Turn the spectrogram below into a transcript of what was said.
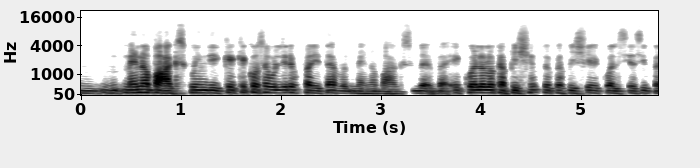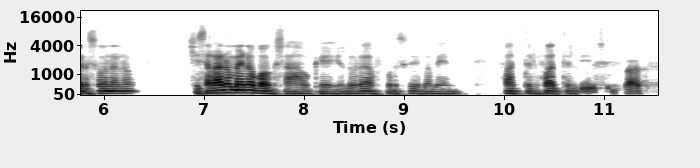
Meno bugs, quindi che, che cosa vuol dire qualità? Meno bugs. Beh, beh, e quello lo capisce, lo capisce qualsiasi persona, no? ci saranno meno box, ah ok, allora forse va bene, fatelo, fatelo. Sì, sì, infatti.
